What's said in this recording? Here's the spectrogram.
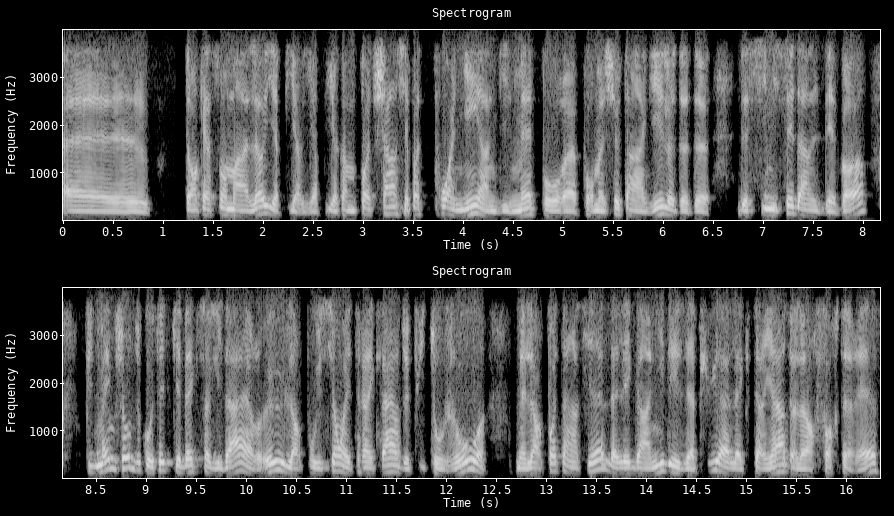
Euh, donc à ce moment-là, il y a, y, a, comme pas de chance, il n'y a pas de poignée entre guillemets pour pour M. Tanguay de, de, de s'immiscer dans le débat. Puis même chose du côté de Québec solidaire, eux, leur position est très claire depuis toujours, mais leur potentiel d'aller gagner des appuis à l'extérieur de leur forteresse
